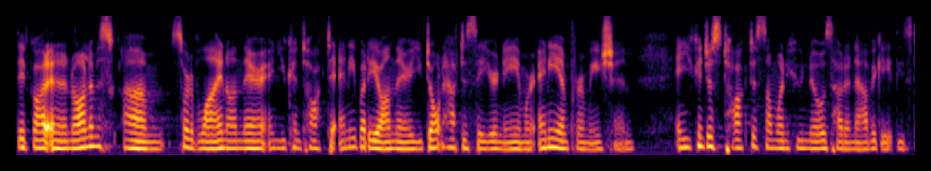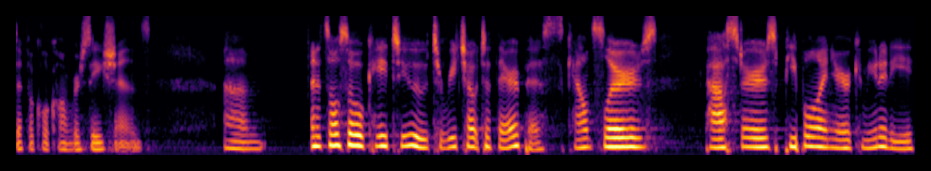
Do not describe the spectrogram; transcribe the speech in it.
They've got an anonymous um, sort of line on there, and you can talk to anybody on there. You don't have to say your name or any information, and you can just talk to someone who knows how to navigate these difficult conversations. Um, and it's also okay, too, to reach out to therapists, counselors, pastors, people in your community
